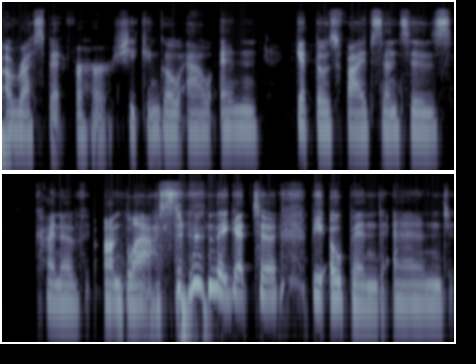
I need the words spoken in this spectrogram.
a mm. respite for her. She can go out and get those five senses kind of on blast. they get to be opened and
